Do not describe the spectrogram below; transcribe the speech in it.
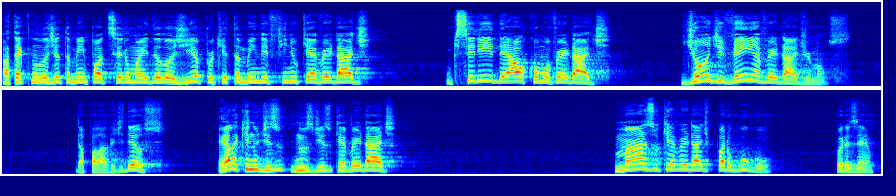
A tecnologia também pode ser uma ideologia porque também define o que é verdade. O que seria ideal como verdade? De onde vem a verdade, irmãos? Da palavra de Deus. Ela que nos diz, nos diz o que é verdade. Mas o que é verdade para o Google, por exemplo?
